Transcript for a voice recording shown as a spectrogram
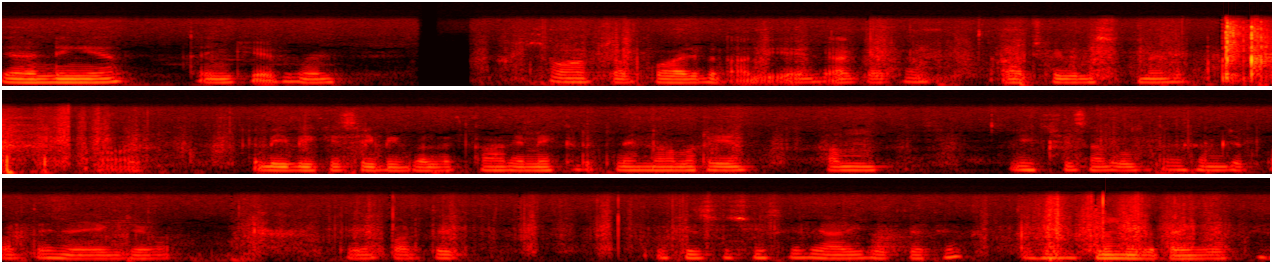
yeah ending here. Thank you, everyone. So, आप सबको आज बता दिए क्या क्या था। आज के दिन में और कभी भी किसी भी गलत कार्य में कृत में ना बढ़िए हम एक आप बोलते हैं हम जब पढ़ते हैं एक जगह। तो ये पढ़ते किसी चीज़ की तैयारी करते थे तो हम इतना नहीं बताएँगे आपको।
